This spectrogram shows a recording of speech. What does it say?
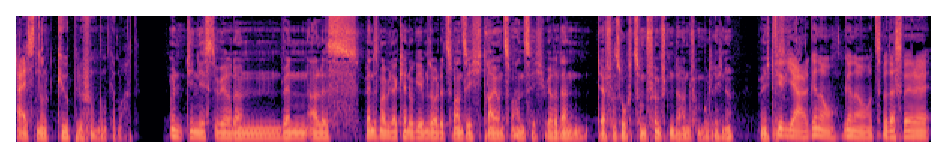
als nur Q-Prüfungen gemacht. und die nächste wäre dann, wenn alles, wenn es mal wieder Kendo geben sollte, 2023 wäre dann der Versuch zum fünften Dan vermutlich, ne? Vier Jahre, genau, genau. Das wäre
